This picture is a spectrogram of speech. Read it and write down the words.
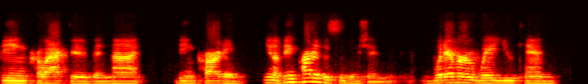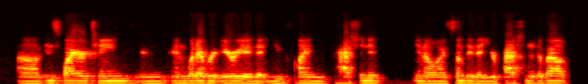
being proactive and not being part of you know being part of the solution. Whatever way you can uh, inspire change in, in whatever area that you find passionate, you know, as something that you're passionate about,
